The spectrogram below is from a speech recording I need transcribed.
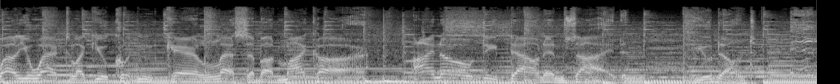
While you act like you couldn't care less about my car, I know deep down inside, you don't.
